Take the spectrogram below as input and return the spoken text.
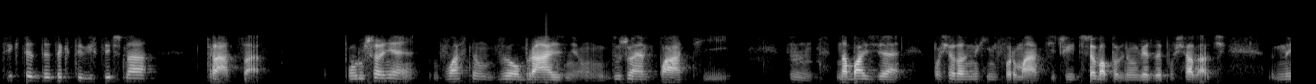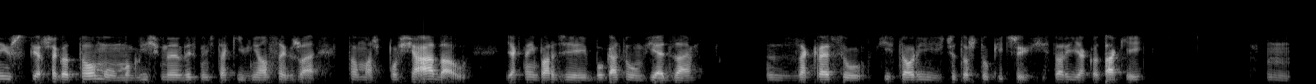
stricte detektywistyczna praca, poruszenie własną wyobraźnią, dużo empatii, hmm, na bazie posiadanych informacji, czyli trzeba pewną wiedzę posiadać, my już z pierwszego tomu mogliśmy wysnuć taki wniosek, że Tomasz posiadał jak najbardziej bogatą wiedzę z zakresu historii, czy to sztuki, czy historii jako takiej. Hmm.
